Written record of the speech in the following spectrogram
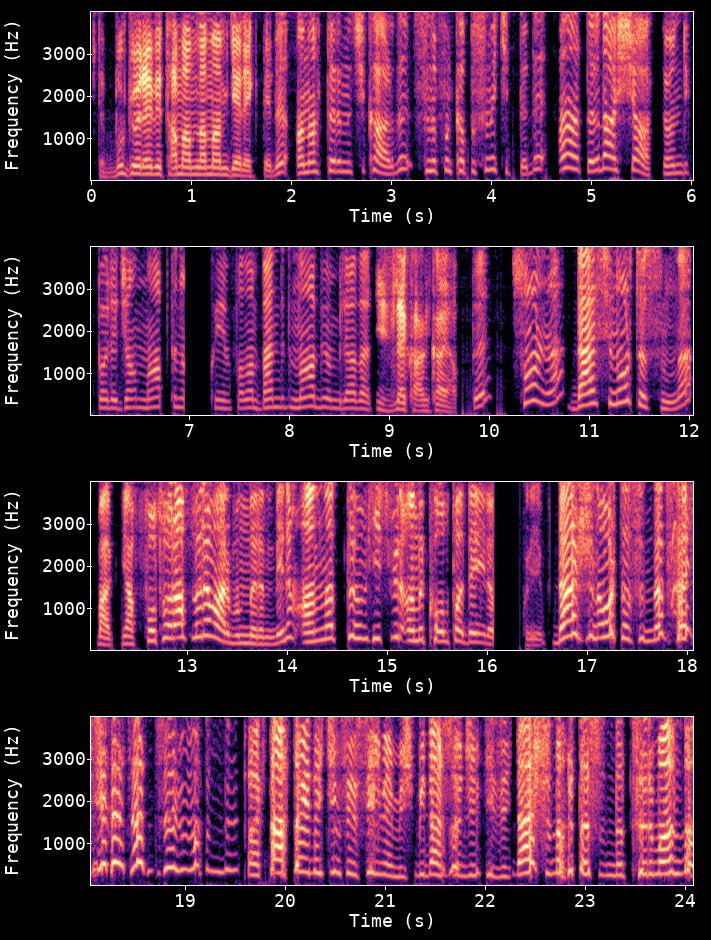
İşte bu görevi tamamlamam gerek dedi. Anahtarını çıkardı. Sınıfın kapısını kilitledi. Anahtarı da aşağı attı. Döndük böyle Can ne yaptın koyayım falan. Ben dedim ne yapıyorsun birader? İzle kanka yaptı. Sonra dersin ortasında bak ya fotoğrafları var bunların. Benim anlattığım hiçbir anı kolpa değil koyayım. Dersin ortasında pencereden tırmandı. Bak tahtayı da kimse silmemiş. Bir ders önce fizik. Dersin ortasında tırmandı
